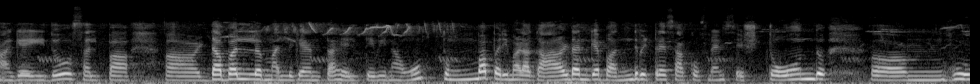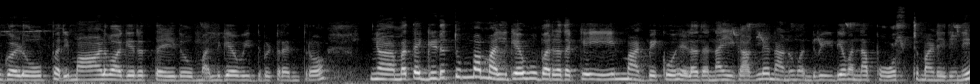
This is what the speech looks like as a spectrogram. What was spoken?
ಹಾಗೆ ಇದು ಸ್ವಲ್ಪ ಡಬಲ್ ಮಲ್ಲಿಗೆ ಅಂತ ಹೇಳ್ತೀವಿ ನಾವು. ತುಂಬ ಪರಿಮಳ ಗಾರ್ಡನ್ಗೆ ಬಂದುಬಿಟ್ರೆ ಸಾಕು ಫ್ರೆಂಡ್ಸ್ ಎಷ್ಟೊಂದು ಹೂಗಳು ಪರಿಮಳವಾಗಿರುತ್ತೆ ಇದು ಮಲ್ಲಿಗೆ ಹೂ ಇದ್ಬಿಟ್ರೆ ಅಂತರೂ ಮತ್ತು ಗಿಡ ತುಂಬ ಮಲ್ಲಿಗೆ ಹೂ ಬರೋದಕ್ಕೆ ಏನು ಮಾಡಬೇಕು ಹೇಳೋದನ್ನು ಈಗಾಗಲೇ ನಾನು ಒಂದು ವಿಡಿಯೋವನ್ನು ಪೋಸ್ಟ್ ಮಾಡಿದ್ದೀನಿ.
